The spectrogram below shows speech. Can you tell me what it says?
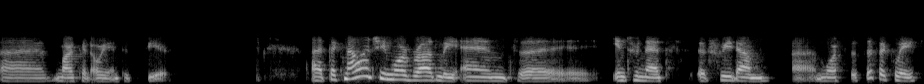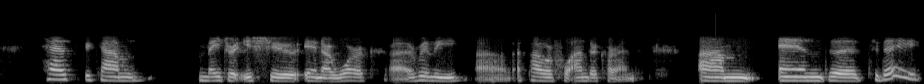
uh, market-oriented spheres. Uh, technology more broadly and uh, internet freedom uh, more specifically has become a major issue in our work, uh, really uh, a powerful undercurrent. Um, and today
